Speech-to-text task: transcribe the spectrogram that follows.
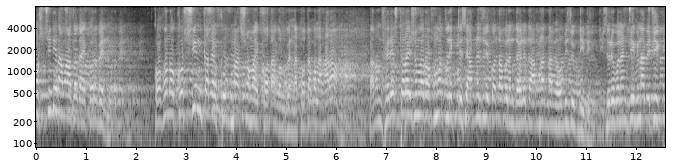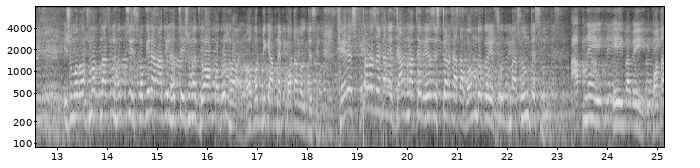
মসজিদে নামাজ আদায় করবেন, কখনো কশ্চিন কালে খুদবার সময় কথা বলবেন না। কথা বলা হারাম। কারণ ফেরেস্তারা এই সময় রহমত লিখতেছে। আপনি যদি কথা বলেন, তাহলে তো আপনার নামে অভিযোগ দিবে। সুরে বলেন, ঠিক না বে ঠিক? এই সময় রহমত নাজিল হচ্ছে সকিনা নাজিল হচ্ছে, এই সময় দোয়া কবুল হয়। অপরদিকে আপনি কথা বলতেছেন। ফেরেস্তারা যেখানে জান্নাতের রেজিস্টার খাতা বন্ধ করে খুদ বা শুনতেছেন আপনি এইভাবে কথা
